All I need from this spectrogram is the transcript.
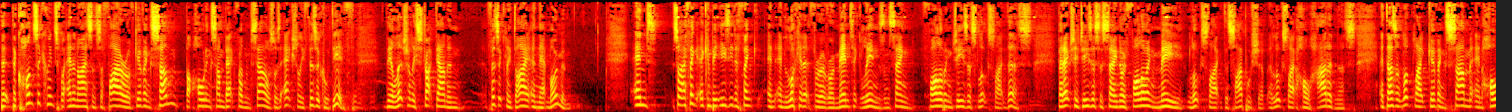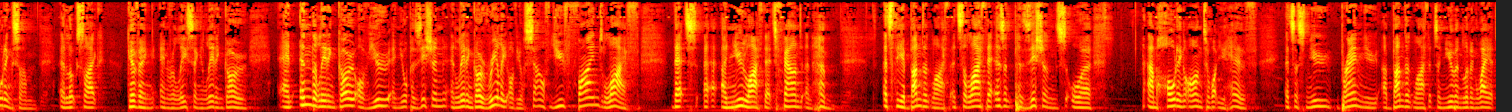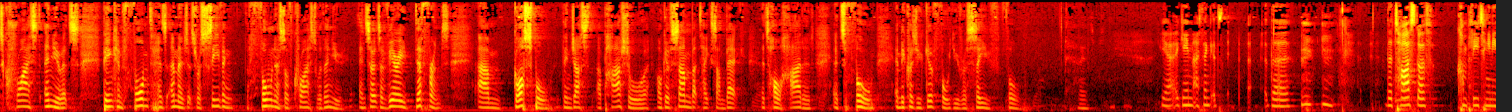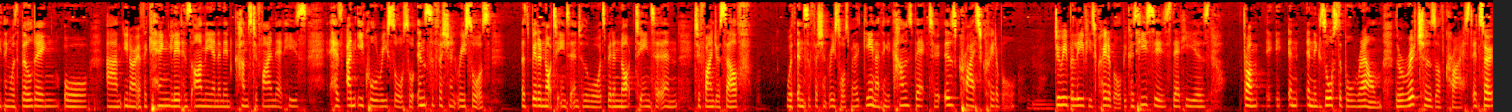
the, the consequence for Ananias and Sapphira of giving some but holding some back for themselves was actually physical death they're literally struck down and physically die in that moment. And so I think it can be easy to think and, and look at it through a romantic lens and saying following Jesus looks like this. But actually Jesus is saying, no, following me looks like discipleship. It looks like wholeheartedness. It doesn't look like giving some and holding some. It looks like giving and releasing and letting go. And in the letting go of you and your position and letting go really of yourself, you find life that's a, a new life that's found in Him. It's the abundant life. It's the life that isn't possessions or um, holding on to what you have. It's this new, brand new, abundant life. It's a new and living way. It's Christ in you. It's being conformed to His image. It's receiving the fullness of Christ within you. And so it's a very different um, gospel than just a partial, I'll give some but take some back. It's wholehearted. It's full. And because you give full, you receive full. Yeah, again, I think it's the, the task of completing anything with building or, um, you know, if a king led his army and, and then comes to find that he's, has unequal resource or insufficient resource, it's better not to enter into the war. It's better not to enter in to find yourself with insufficient resource. But again, I think it comes back to, is Christ credible? Mm-hmm. Do we believe he's credible? Because he says that he is from an inexhaustible realm, the riches of Christ. And so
